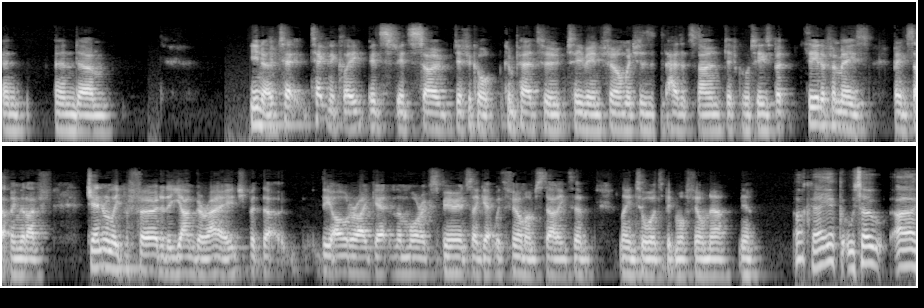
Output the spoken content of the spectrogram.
and and um, you know, te- technically, it's it's so difficult compared to TV and film, which is has its own difficulties. But theatre for me has been something that I've generally preferred at a younger age. But the the older I get and the more experience I get with film, I'm starting to lean towards a bit more film now. Yeah. Okay, yeah. So uh,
